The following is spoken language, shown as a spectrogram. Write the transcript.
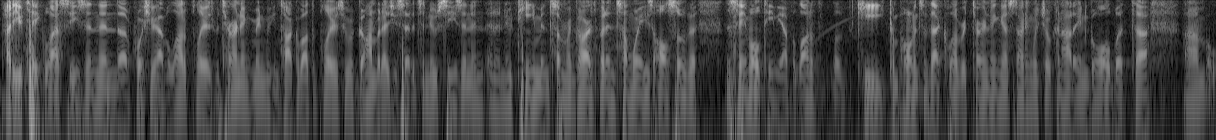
How do you take last season? And uh, of course, you have a lot of players returning. I mean, we can talk about the players who are gone, but as you said, it's a new season and, and a new team in some regards, but in some ways also the, the same old team. You have a lot of, of key components of that club returning, uh, starting with Joe Cannata in goal. But uh, um,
